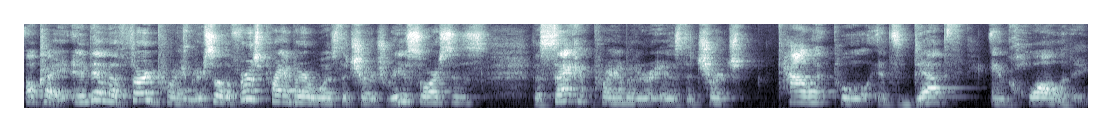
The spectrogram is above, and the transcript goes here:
Okay, and then the third parameter. So the first parameter was the church resources. The second parameter is the church talent pool, its depth and quality.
